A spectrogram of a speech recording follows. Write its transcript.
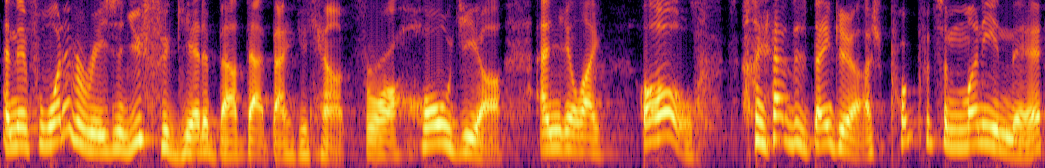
And then for whatever reason, you forget about that bank account for a whole year, and you're like, oh, I have this bank account. I should probably put some money in there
